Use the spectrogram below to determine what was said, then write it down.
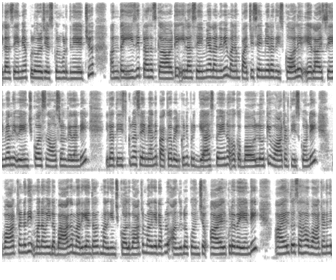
ఇలా సేమియా పులిహోర చేసుకొని కూడా తినేయచ్చు. అంత ఈజీ ప్రాసెస్ కాబట్టి ఇలా సేమియాలు అనేవి మనం పచ్చి సేమియాలు తీసుకోవాలి. ఇలా సేమియాలు వేయించుకోవాల్సిన అవసరం లేదండి. ఇలా తీసుకున్న సేమియాని పక్కకు పెట్టుకుని ఇప్పుడు గ్యాస్ పైన ఒక బౌల్లోకి వాటర్ తీసుకోండి. వాటర్ అనేది మనం ఇలా బాగా మరిగేంతవరకు మరిగించుకోవాలి. వాటర్ మరిగేటప్పుడు అందులో కొంచెం ఆయిల్ కూడా వేయండి. ఆయిల్తో సహా వాటర్ అనేది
